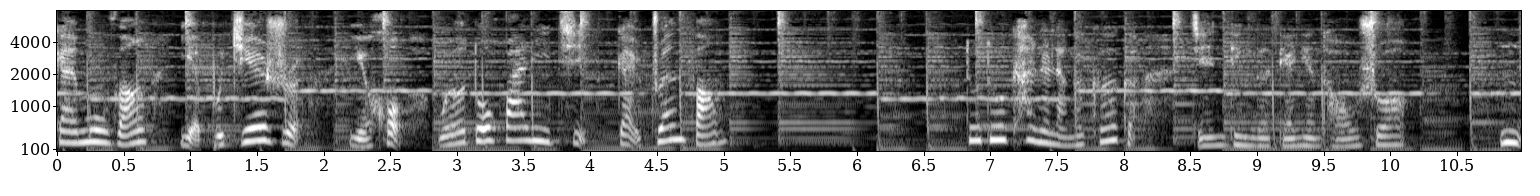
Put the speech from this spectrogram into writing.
盖木房也不结实，以后我要多花力气盖砖房。”嘟嘟看着两个哥哥，坚定地点点头说：“嗯，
